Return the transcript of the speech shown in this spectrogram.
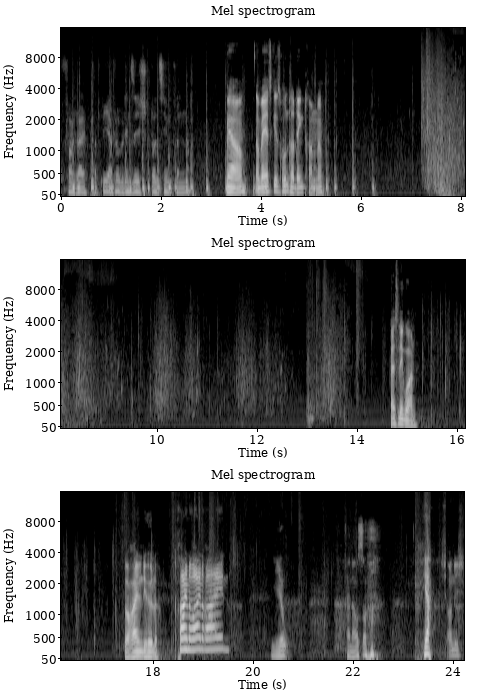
Voll geil, dass wir einfach über den See stolzieren können, ne? Ja, aber jetzt geht's runter, denk dran, ne? Ist Leguan. So, rein in die Höhle. Rein, rein, rein! Jo. Keine Ausdauer. Ja, ich auch nicht.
